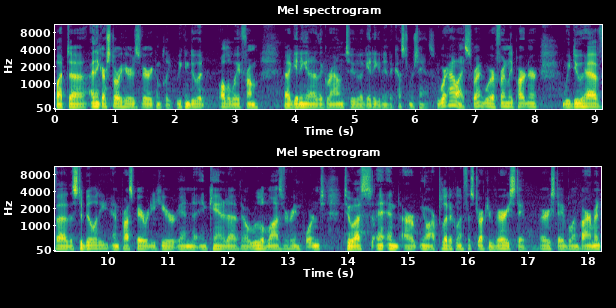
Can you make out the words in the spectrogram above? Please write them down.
But uh, I think our story here is very complete. We can do it all the way from uh, getting it out of the ground to uh, getting it into customers' hands. We're allies, right? We're a friendly partner. We do have uh, the stability and prosperity here in in Canada. The rule of law is very important to us, and, and our you know our political infrastructure very stable, very stable environment.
